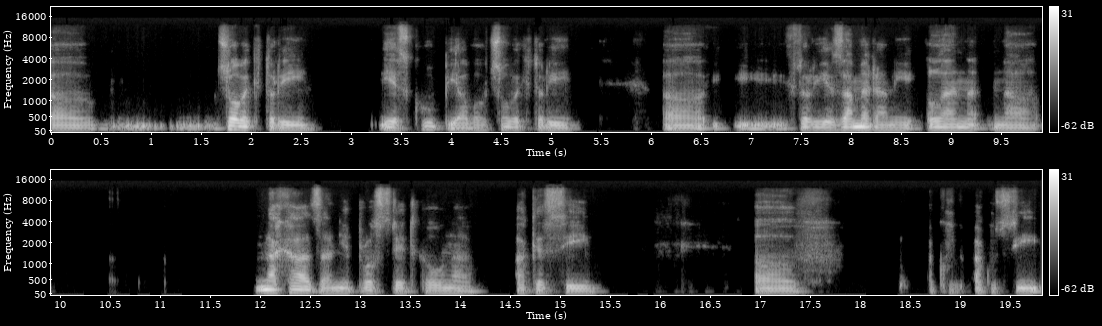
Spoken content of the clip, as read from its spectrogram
uh, človek, ktorý je skúpy, alebo človek, ktorý, uh, ktorý je zameraný len na nachádzanie prostriedkov na akési uh, si,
